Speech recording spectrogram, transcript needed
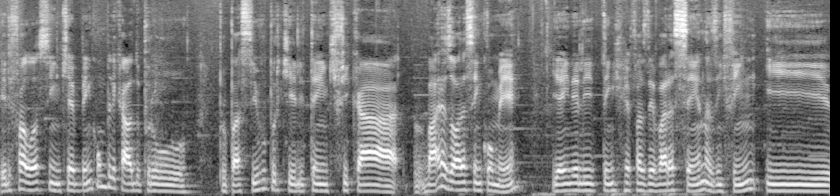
Ele falou assim que é bem complicado pro, pro passivo, porque ele tem que ficar várias horas sem comer. E ainda ele tem que refazer várias cenas, enfim, e,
